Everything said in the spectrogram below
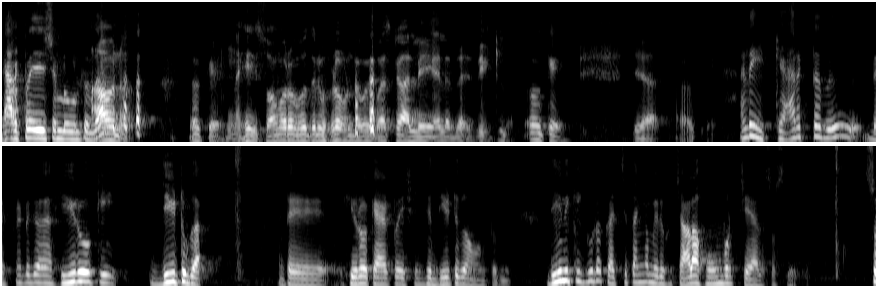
క్యారెక్టరైజేషన్లో ఉంటుంది? అవును. ఓకే ఈ సోమరబోతులు కూడా ఉండవు. ఫస్ట్ వాళ్ళు వేయాలి దీంట్లో. ఓకే యా ఓకే అంటే ఈ క్యారెక్టర్ డెఫినెట్గా హీరోకి ధీటుగా అంటే హీరో క్యారెక్టరైజేషన్కి ధీటుగా ఉంటుంది. దీనికి కూడా ఖచ్చితంగా మీరు చాలా హోంవర్క్ చేయాల్సి వస్తుంది. సో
